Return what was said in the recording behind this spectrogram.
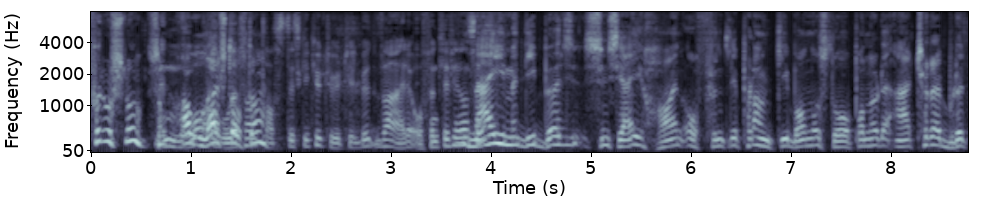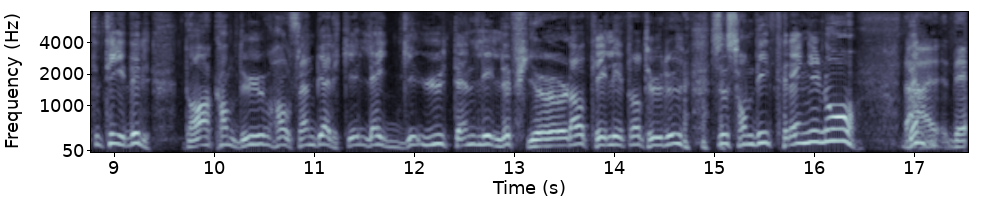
for Oslo, som alle er stolte av. Men må alle fantastiske kulturtilbud være offentlig finansiert? Nei, men de bør, syns jeg, ha en offentlig planke i bånn å stå på når det er trøblete tider. Da kan du, Halsein Bjerke, legge ut den lille fjøla til Litteraturhuset som de trenger nå. Det, er, det,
